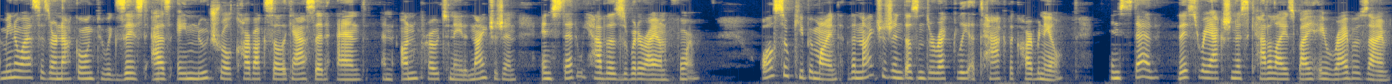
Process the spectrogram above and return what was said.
amino acids are not going to exist as a neutral carboxylic acid and an unprotonated nitrogen. Instead, we have the Zwitterion form. Also keep in mind, the nitrogen doesn't directly attack the carbonyl. Instead, this reaction is catalyzed by a ribozyme,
